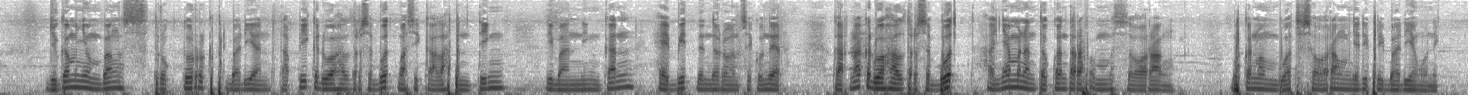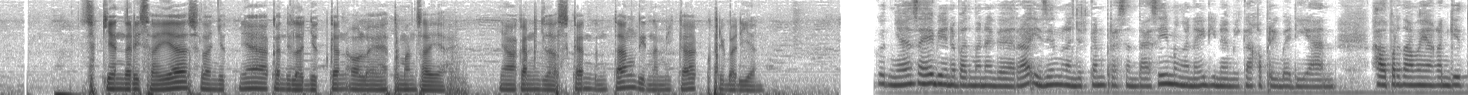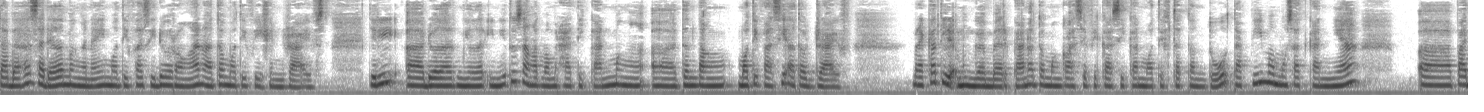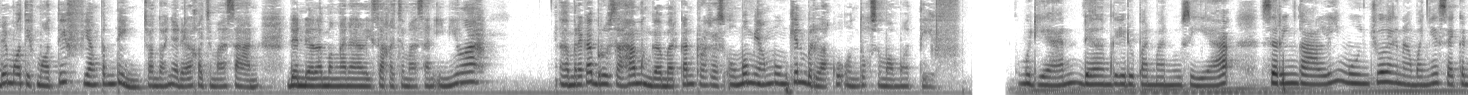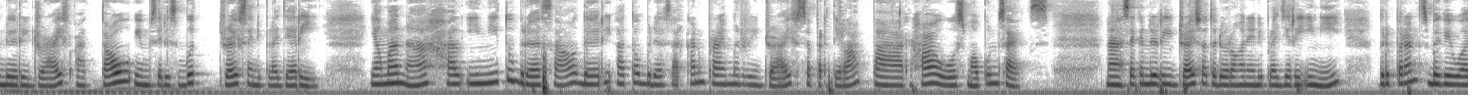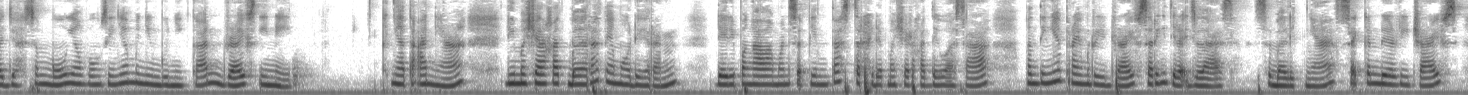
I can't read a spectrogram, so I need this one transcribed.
juga menyumbang struktur kepribadian, tapi kedua hal tersebut masih kalah penting dibandingkan habit dan dorongan sekunder. Karena kedua hal tersebut hanya menentukan taraf umum seseorang, bukan membuat seseorang menjadi pribadi yang unik. Sekian dari saya, selanjutnya akan dilanjutkan oleh teman saya yang akan menjelaskan tentang dinamika kepribadian. Berikutnya, saya Biana Managara izin melanjutkan presentasi mengenai dinamika kepribadian. Hal pertama yang akan kita bahas adalah mengenai motivasi dorongan atau motivation drives. Jadi, uh, Dollar Miller ini tuh sangat memperhatikan menge uh, tentang motivasi atau drive. Mereka tidak menggambarkan atau mengklasifikasikan motif tertentu, tapi memusatkannya uh, pada motif-motif yang penting. Contohnya adalah kecemasan. Dan dalam menganalisa kecemasan inilah uh, mereka berusaha menggambarkan proses umum yang mungkin berlaku untuk semua motif. Kemudian, dalam kehidupan manusia, sering kali muncul yang namanya secondary drive atau yang bisa disebut drive yang dipelajari. Yang mana hal ini tuh berasal dari atau berdasarkan primary drive seperti lapar, haus, maupun seks. Nah, secondary drive atau dorongan yang dipelajari ini berperan sebagai wajah semu yang fungsinya menyembunyikan drives innate. Kenyataannya, di masyarakat barat yang modern, dari pengalaman sepintas terhadap masyarakat dewasa, pentingnya primary drive sering tidak jelas. Sebaliknya, secondary drives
